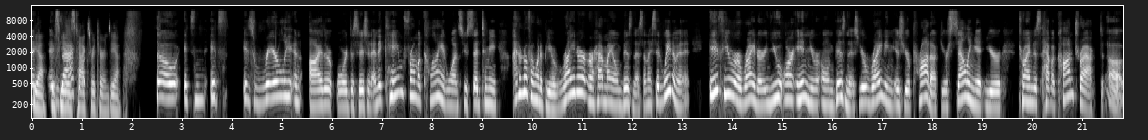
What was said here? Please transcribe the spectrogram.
yeah, this exactly. year's tax returns. Yeah. So it's it's it's rarely an either or decision. And it came from a client once who said to me, I don't know if I want to be a writer or have my own business. And I said, wait a minute. If you're a writer, you are in your own business. Your writing is your product. You're selling it. You're trying to have a contract uh,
